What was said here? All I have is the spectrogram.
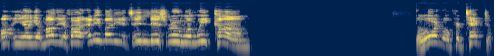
uh, you know, your mother, your father, anybody that's in this room when we come, the Lord will protect them.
